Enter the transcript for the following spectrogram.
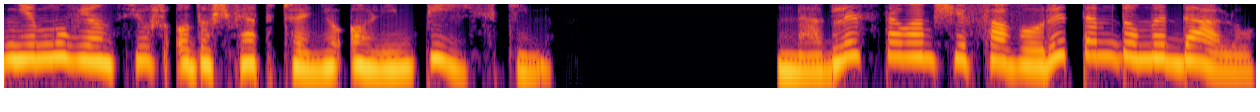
nie mówiąc już o doświadczeniu olimpijskim. Nagle stałam się faworytem do medalu,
